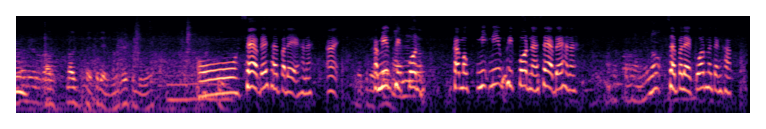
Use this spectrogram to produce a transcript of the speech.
มเราเราใส่ประเด็นนี้ได้สมุนโอ้แซ่บได้ใส่ปลาแดกฮะนะไอ้ายถ้ามีพริกป่นถ้ามามีมีพริกป่นนะแซ่บได้ฮะนะเป็นอย่างนี้เนาะใส่ปลาแดกกวนมาจังคักเออ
